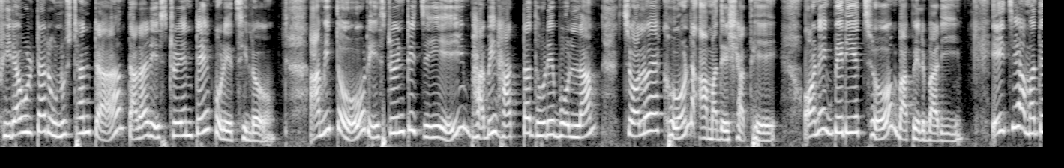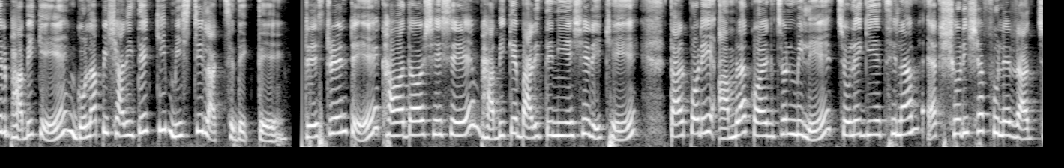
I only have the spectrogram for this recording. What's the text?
ফিরাউলটার অনুষ্ঠানটা তারা রেস্টুরেন্টে করেছিল। আমি তো রেস্টুরেন্টে যেয়েই ভাবির হাতটা ধরে বললাম, চলো এখন আমাদের সাথে। অনেক বেরিয়েছ বাপের বাড়ি। এই যে আমাদের ভাবিকে গোলাপি শাড়িতে কি মিষ্টি লাগছে দেখতে। রেস্টুরেন্টে খাওয়া দাওয়া শেষে ভাবিকে বাড়িতে নিয়ে এসে রেখে তারপরে আমরা কয়েকজন মিলে চলে গিয়েছিলাম এক সরিষা ফুলের রাজ্য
